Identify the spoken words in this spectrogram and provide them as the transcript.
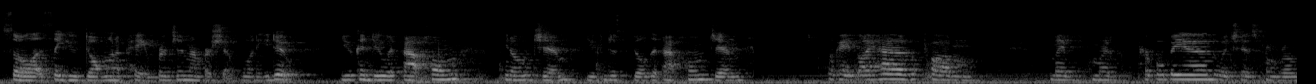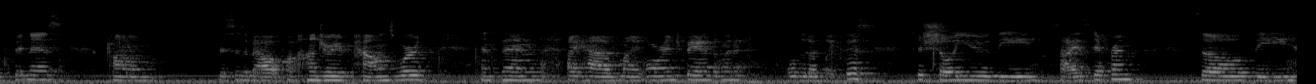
So let's say you don't want to pay for a gym membership. What do you do? You can do it at home, you know, gym. You can just build it at home gym. Okay, so I have um, my, my purple band, which is from Rogue Fitness. Um, this is about 100 pounds worth. And then I have my orange bands. I'm gonna hold it up like this to show you the size difference. So the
